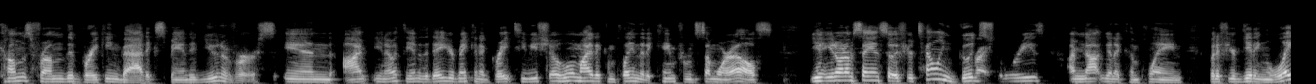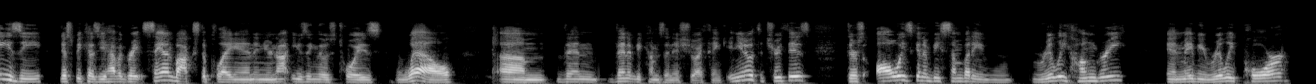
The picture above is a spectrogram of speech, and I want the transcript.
comes from the Breaking Bad expanded universe. And I'm, you know, at the end of the day, you're making a great TV show. Who am I to complain that it came from somewhere else? You, you know what I'm saying? So if you're telling good Right. stories, I'm not going to complain. But if you're getting lazy just because you have a great sandbox to play in and you're not using those toys well, um, then then it becomes an issue, I think. And you know what the truth is? There's always going to be somebody really hungry and maybe really poor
